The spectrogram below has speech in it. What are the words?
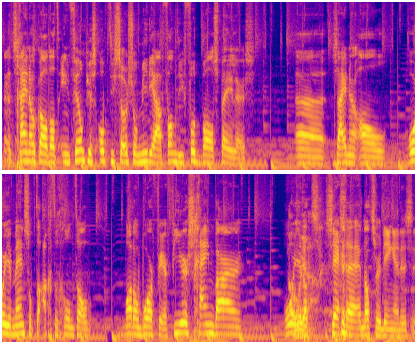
het schijnt ook al dat in filmpjes op die social media van die voetbalspelers eh, zijn er al, hoor je mensen op de achtergrond al Modern Warfare 4 schijnbaar hoor je Oh ja. dat zeggen en dat soort dingen. Dus eh,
